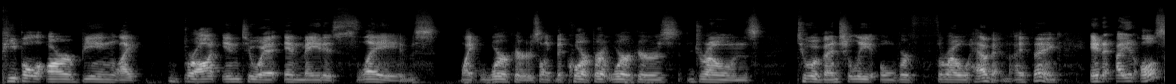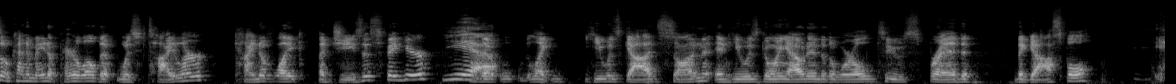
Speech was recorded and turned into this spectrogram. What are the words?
people are being like brought into it and made as slaves, like workers, like the corporate workers, drones, to eventually overthrow heaven, I think. And it also kind of made a parallel that was Tyler kind of like a Jesus figure Yeah. that like he was God's son and he was going out into the world to spread the gospel. yeah,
